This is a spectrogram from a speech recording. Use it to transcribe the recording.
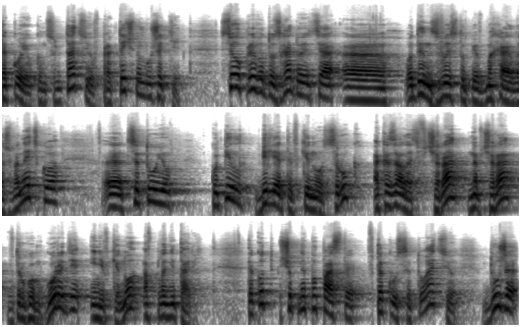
такою консультацією в практичному житті? З цього приводу згадується е, один з виступів Михайла Жванецького. Е, цитую: купил билеты в кино с рук, оказалось вчера, на вчера в другом городе и не в кіно, а в планетарій. Так от, щоб не попасти в таку ситуацію, дуже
